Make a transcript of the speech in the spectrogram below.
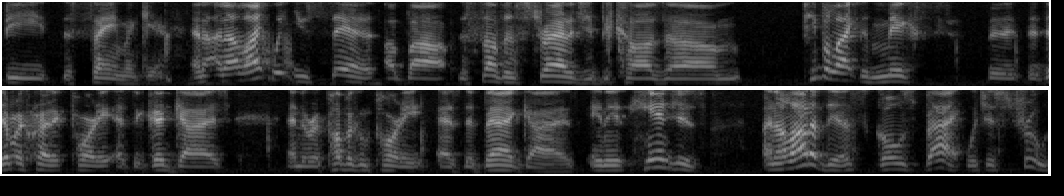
be the same again. And, and I like what you said about the Southern strategy because um, people like to mix the, the Democratic Party as the good guys and the Republican Party as the bad guys. And it hinges and a lot of this goes back, which is true,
